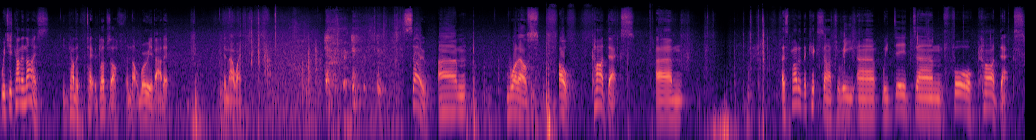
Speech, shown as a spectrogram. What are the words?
which is kind of nice. You can kind of take the gloves off and not worry about it in that way. So, um, what else? Oh, card decks. Um, as part of the Kickstarter, we uh, we did um, four card decks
